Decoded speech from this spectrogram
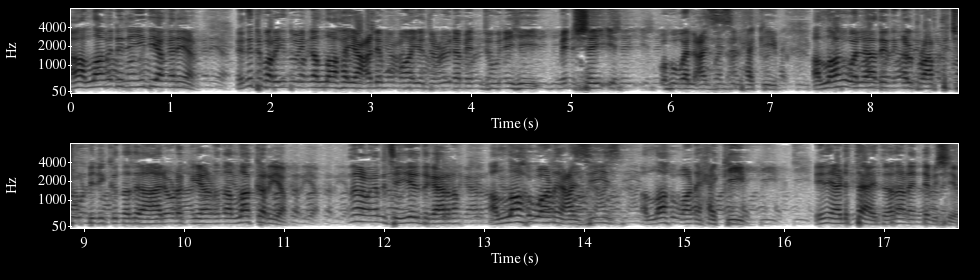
ആ അള്ളാഹുവിന്റെ രീതി അങ്ങനെയാണ്. എന്നിട്ട് പറയുന്നു അള്ളാഹു അല്ലാതെ നിങ്ങൾ പ്രാർത്ഥിച്ചുകൊണ്ടിരിക്കുന്നത് ആരോടൊക്കെയാണെന്ന് അള്ളാഹ്ക്കറിയാം. നിങ്ങൾ അങ്ങനെ ചെയ്യരുത്. കാരണം അള്ളാഹുവാണ് അസീസ് അള്ളാഹുവാണ് ഹക്കീം. ഇനി അടുത്ത ആയത് അതാണ് എന്റെ വിഷയം.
